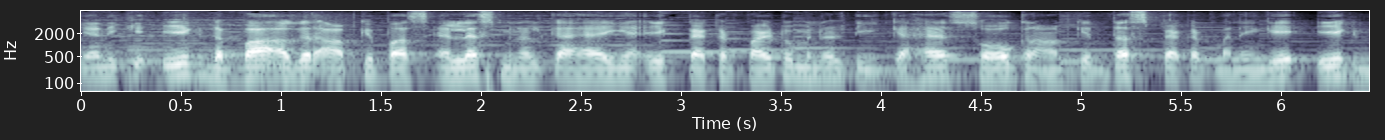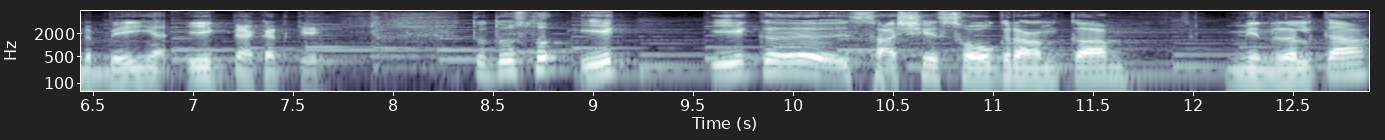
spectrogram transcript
यानी कि एक डब्बा अगर आपके पास एल एस मिनरल का है या एक पैकेट पाइटो मिनरल टी का है 100 ग्राम के 10 पैकेट बनेंगे एक डब्बे या एक पैकेट के। तो दोस्तों, एक एक साशे 100 ग्राम का मिनरल का,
